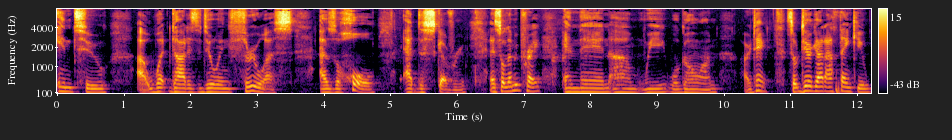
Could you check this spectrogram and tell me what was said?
into uh, what God is doing through us as a whole at Discovery. And so let me pray, and then um, we will go on our day. So, dear God, I thank you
